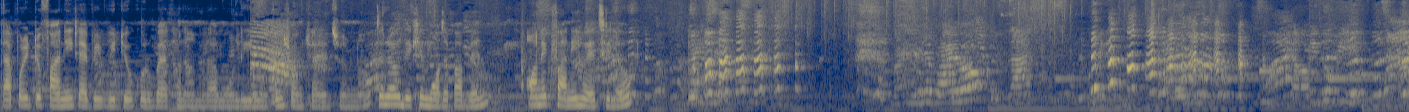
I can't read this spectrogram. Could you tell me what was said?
তারপর একটু ফানি টাইপের ভিডিও করব এখন আমরা মৌলির নতুন সংসারের জন্য। আপনারাও দেখে মজা পাবেন। অনেক ফানি হয়েছিল।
